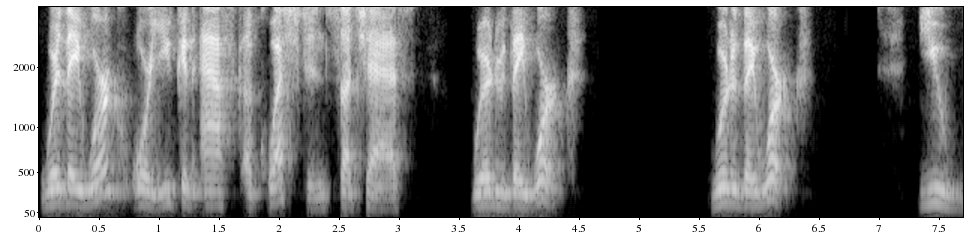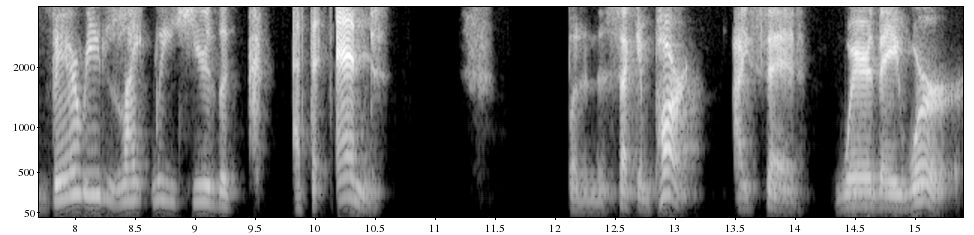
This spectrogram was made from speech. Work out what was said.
where they work, or you can ask a question such as, Where do they work? Where do they work? You very lightly hear the k at the end. But in the second part, I said, where they were.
